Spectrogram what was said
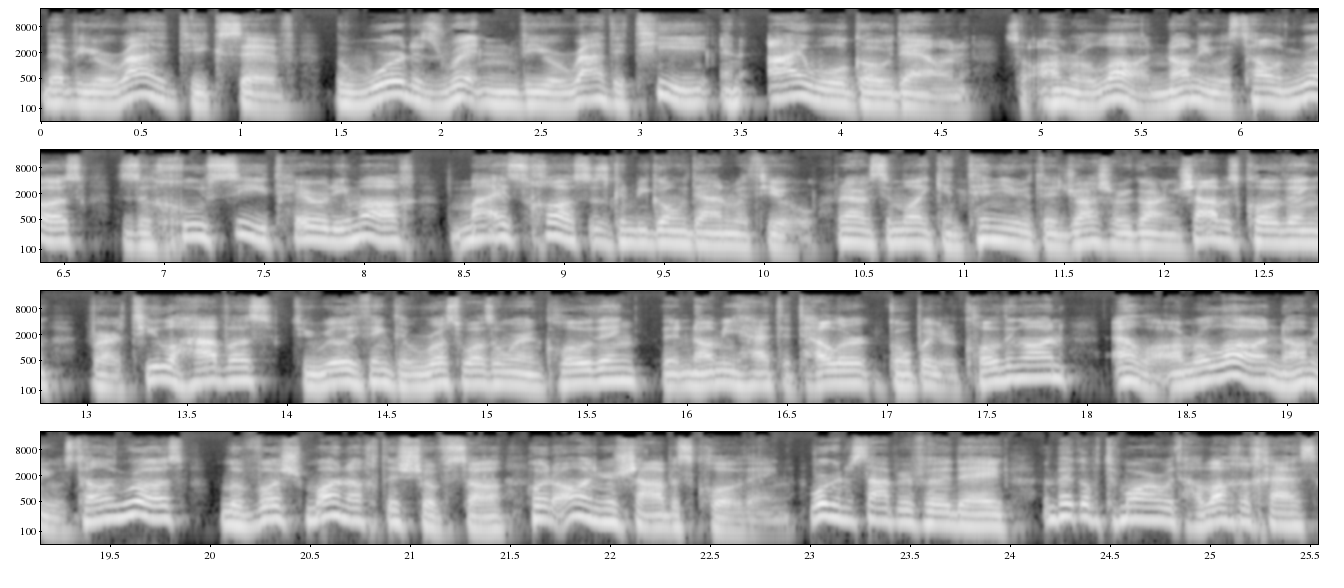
that. The word is written and I will go down. So Amrullah, Nami was telling Rus, Zechusi teridimach, my schos is going to be going down with you. But Simlai continued with the drasha regarding Shabbos clothing. Vartila havas, do you really think that Rus wasn't wearing clothing? That Nami had to tell her, go put your clothing on? Ella Amrullah, Nami was telling Rus, levush manach shuvsa, put on your Shabbos clothing. We're going to stop here for the day and pick up tomorrow with halacha ches,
